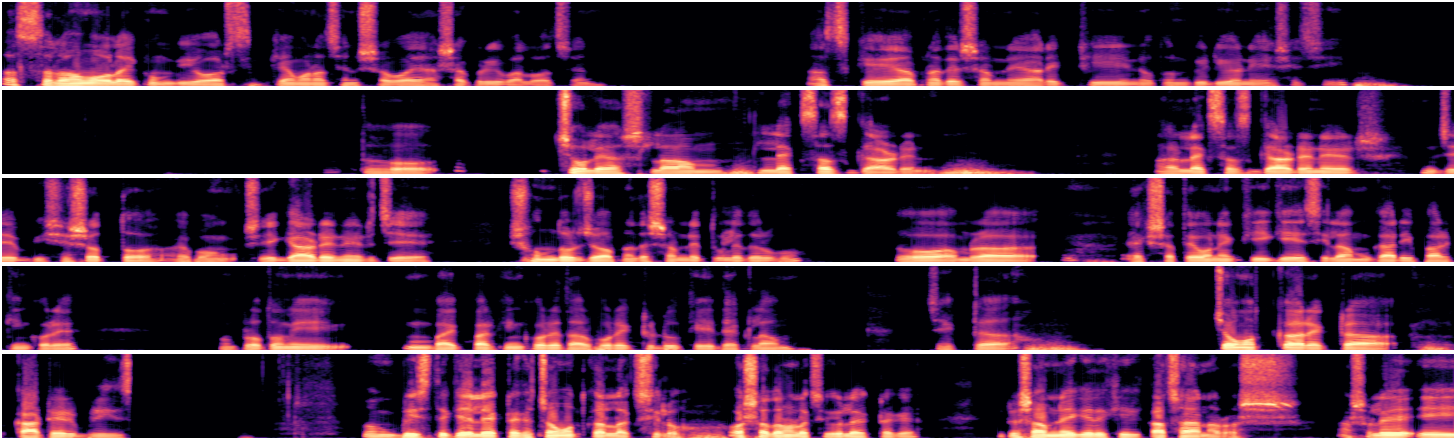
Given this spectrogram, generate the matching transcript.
আসসালামু আলাইকুম ভিউয়ার্স। কেমন আছেন সবাই? আশা করি ভালো আছেন। আজকে আপনাদের সামনে আরেকটি নতুন ভিডিও নিয়ে এসেছি। তো চলে আসলাম লেক্সাস গার্ডেন আর লেক্সাস গার্ডেনের যে বিশেষত্ব এবং সেই গার্ডেনের যে সৌন্দর্য আপনাদের সামনে তুলে ধরব তো আমরা একসাথে অনেকেই গিয়েছিলাম গাড়ি পার্কিং করে। প্রথমে বাইক পার্কিং করে তারপরে একটু ঢুকেই দেখলাম যে একটা চমৎকার একটা কাঠের ব্রিজ। এবং ব্রিজ থেকে লেকটাকে চমৎকার লাগছিল, অসাধারণ লাগছিল লেকটাকে একটু সামনে গিয়ে দেখি কাঁচা আনারস। আসলে এই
